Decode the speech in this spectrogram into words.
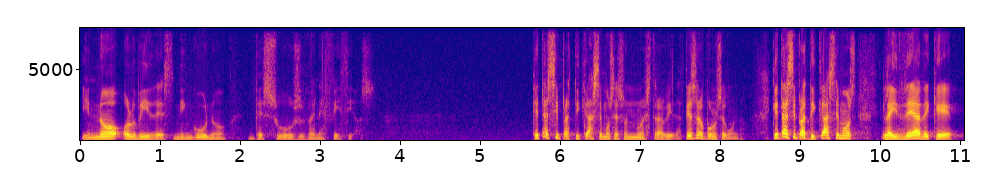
Y no olvides ninguno de sus beneficios. ¿Qué tal si practicásemos eso en nuestra vida? Piénsalo por un segundo. ¿Qué tal si practicásemos la idea de que,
